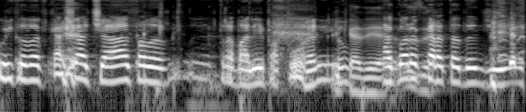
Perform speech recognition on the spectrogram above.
o Ítalo vai ficar chateado, falando: trabalhei pra porra nenhuma. Brincadeira. Agora o cara tá dando dinheiro.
